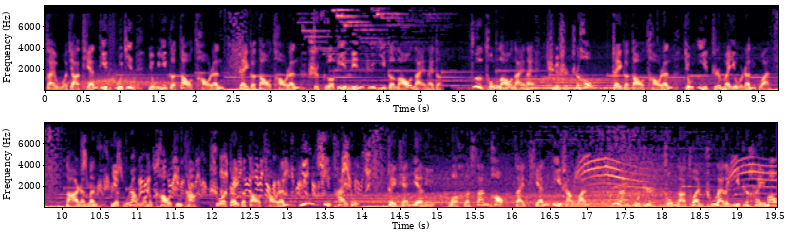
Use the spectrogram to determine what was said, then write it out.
在我家田地附近有一个稻草人，这个稻草人是隔壁邻居一个老奶奶的。自从老奶奶去世之后，这个稻草人就一直没有人管，大人们也不让我们靠近他，说这个稻草人阴气太重。这天夜里，我和三炮在田地上玩，突然不知从哪窜出来了一只黑猫，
